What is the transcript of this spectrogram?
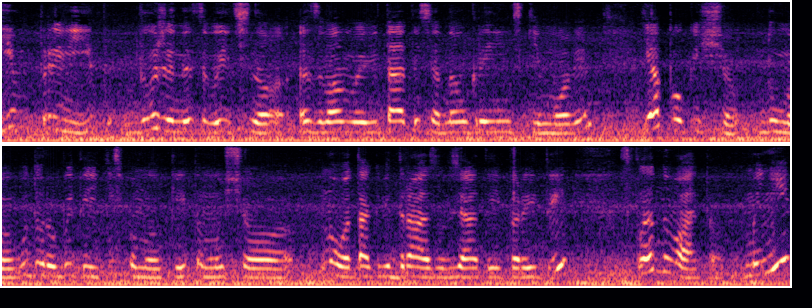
Всім привіт! Дуже незвично з вами вітатися на українській мові. Я поки що думаю, буду робити якісь помилки, тому що ну отак відразу взяти і перейти складновато. Мені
